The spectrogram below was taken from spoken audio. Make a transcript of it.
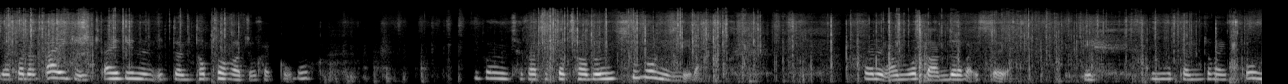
이거는 깔기. 깔기는 일단 덮어가지고 갈 거고 이거는 제가 직접 접은 수봉입니다. 이거는 아무것도 안 들어가 있어요. 예. 아무것도 안 들어가 있고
